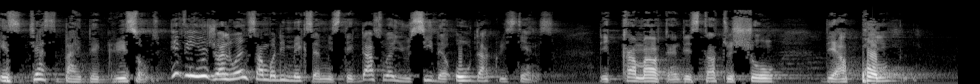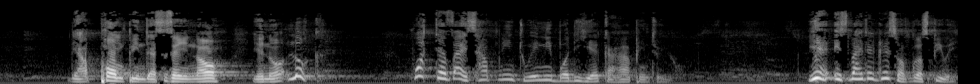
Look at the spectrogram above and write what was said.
it's just by the grace of. Even usually, when somebody makes a mistake, that's where you see the older Christians. They come out and they start to show their pump. Their pump in the system, you know. You know, look, whatever is happening to anybody here can happen to you. Yeah, it's by the grace of God, Spirit.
